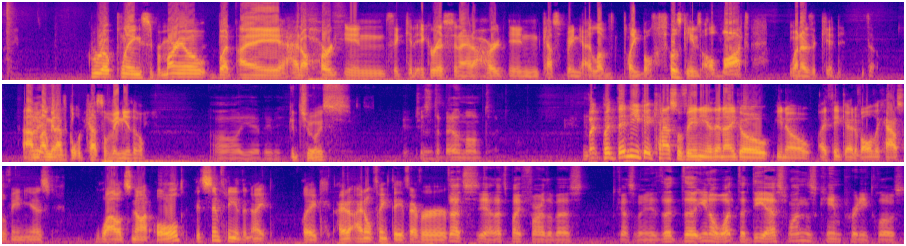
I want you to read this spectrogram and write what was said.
grew up playing Super Mario, but I had a heart in say Kid Icarus, and I had a heart in Castlevania. I loved playing both of those games a lot when I was a kid. So um, Nice. I'm gonna have to go with Castlevania though. oh yeah, baby. Good choice. Just the Belmont. But but then you get Castlevania. Then I go, you know, I think out of all the Castlevanias, while it's not old, it's Symphony of the Night. Like I, I don't think they've ever. That's yeah, that's by far the best Castlevania. The the you know what the DS ones came pretty close.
